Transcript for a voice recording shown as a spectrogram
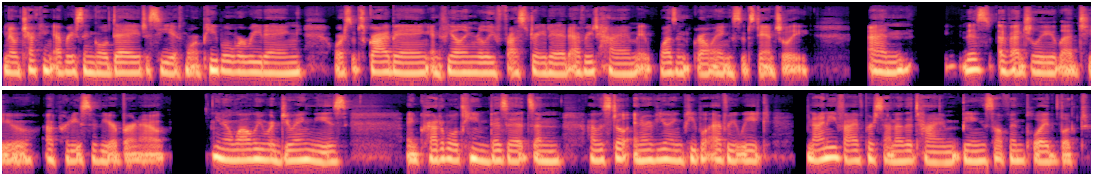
you know, checking every single day to see if more people were reading or subscribing and feeling really frustrated every time it wasn't growing substantially. And this eventually led to a pretty severe burnout. You know, while we were doing these incredible team visits and I was still interviewing people every week, 95% of the time being self employed looked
